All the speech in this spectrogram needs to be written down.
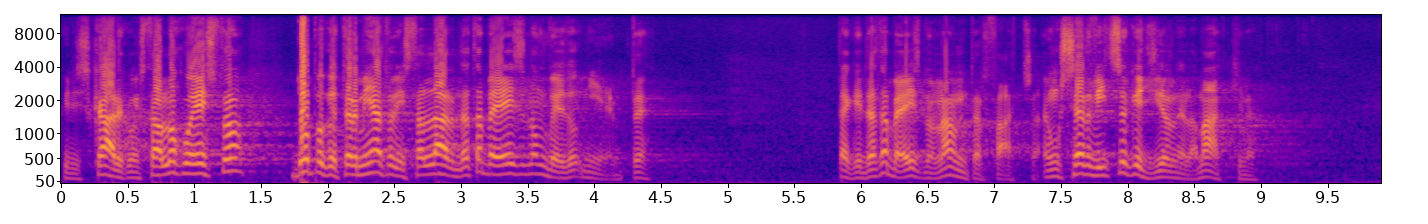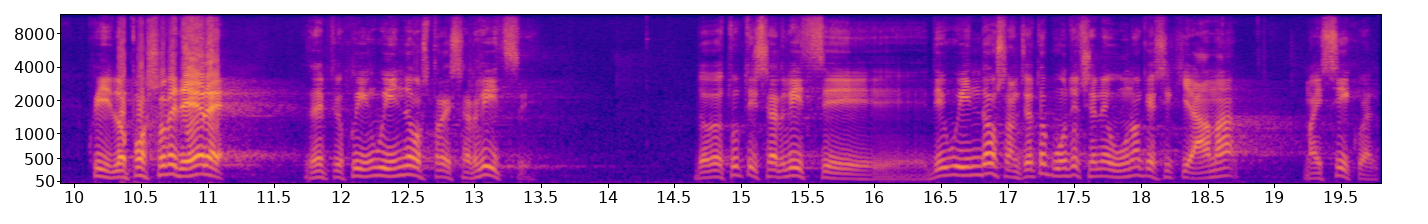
Quindi scarico, installo questo dopo che ho terminato di installare il database non vedo niente, perché il database non ha un'interfaccia, è un servizio che gira nella macchina. Quindi lo posso vedere, ad esempio qui in Windows, tra i servizi, dove ho tutti i servizi di Windows, a un certo punto ce n'è uno che si chiama MySQL.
